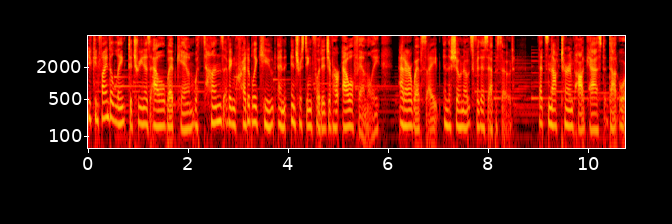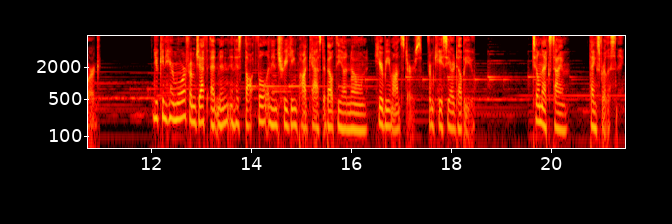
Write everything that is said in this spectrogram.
You can find a link to Trina's owl webcam with tons of incredibly cute and interesting footage of her owl family at our website in the show notes for this episode. That's nocturnepodcast.org. You can hear more from Jeff Emtman in his thoughtful and intriguing podcast about the unknown, Here Be Monsters, from KCRW. Till next time, thanks for listening.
